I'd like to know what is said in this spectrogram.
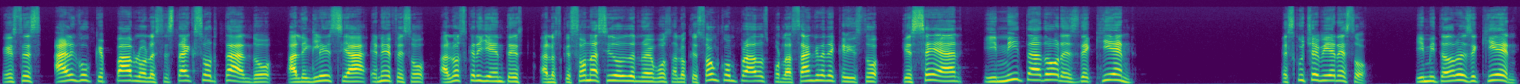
este es algo que Pablo les está exhortando a la iglesia en Éfeso, a los creyentes, a los que son nacidos de nuevos, a los que son comprados por la sangre de Cristo, que sean imitadores de quién. Escuche bien esto. ¿Imitadores de quién?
